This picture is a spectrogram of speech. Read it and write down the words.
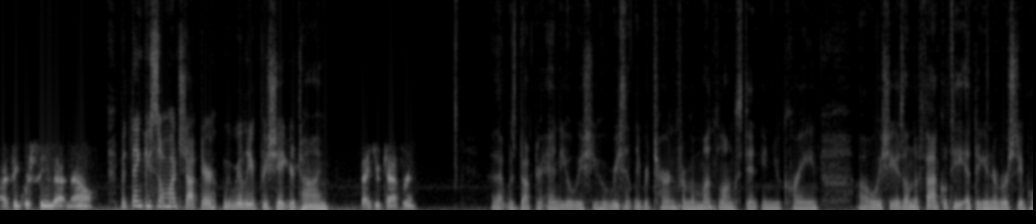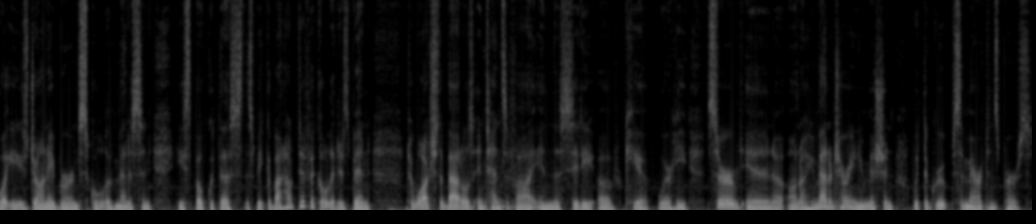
I think we're seeing that now. But thank you so much, Doctor. We really appreciate your time. Thank you, Catherine. That was Dr. Andy Oishi, who recently returned from a month long stint in Ukraine. Uh, Oishi is on the faculty at the University of Hawaii's John A. Burns School of Medicine. He spoke with us this week about how difficult it has been to watch the battles intensify in the city of Kiev, where he served in a, on a humanitarian mission with the group Samaritan's Purse.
